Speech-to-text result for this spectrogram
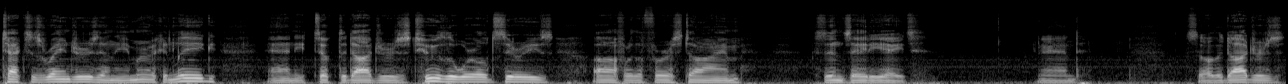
Texas Rangers and the American League, and he took the Dodgers to the World Series uh, for the first time since '88. And so the Dodgers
